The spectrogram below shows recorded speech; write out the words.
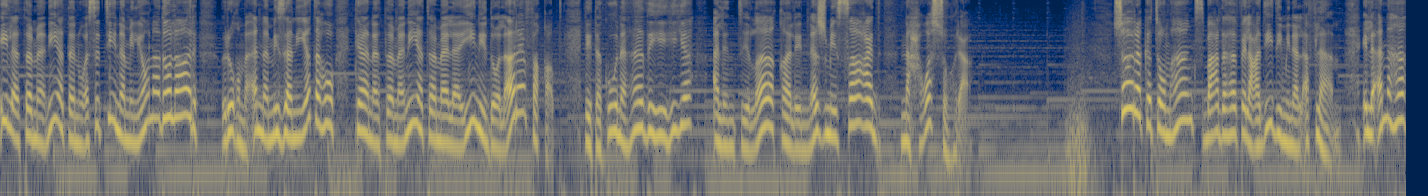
إلى 68 مليون دولار رغم أن ميزانيته كانت 8 ملايين دولار فقط. لتكون هذه هي الانطلاقة للنجم الصاعد نحو الشهرة. شارك توم هانكس بعدها في العديد من الأفلام إلا أنها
